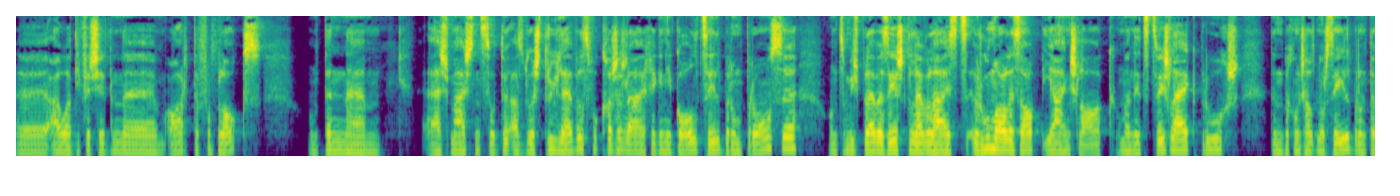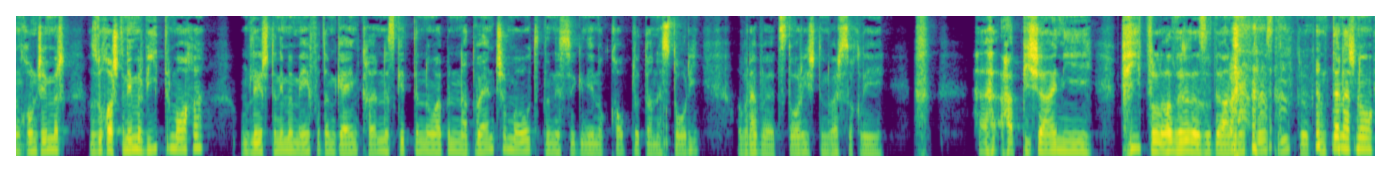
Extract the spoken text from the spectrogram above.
äh, auch an die verschiedenen Arten von Blocks. Und dann ähm, hast du meistens so, also du hast drei Levels, die du erreichen irgendwie Gold, Silber und Bronze. Und zum Beispiel eben das erste Level heisst, rum alles ab in einen Schlag. Und wenn du jetzt zwei Schläge brauchst, dann bekommst du halt nur Silber und dann kommst du immer, also du kannst dann immer weitermachen und lernst dann immer mehr von dem Game kennen. Es gibt dann noch eben einen Adventure Mode, dann ist es irgendwie noch gekoppelt an eine Story. Aber eben, die Story ist dann, weißt du, so ein bisschen happy, shiny people, oder? Also da habe ich nicht groß reingeschaut. Und dann hast du noch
